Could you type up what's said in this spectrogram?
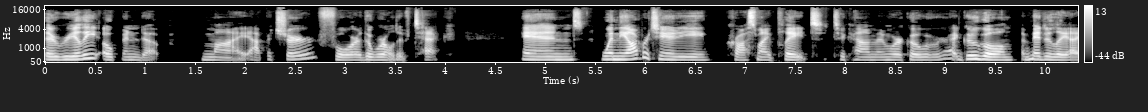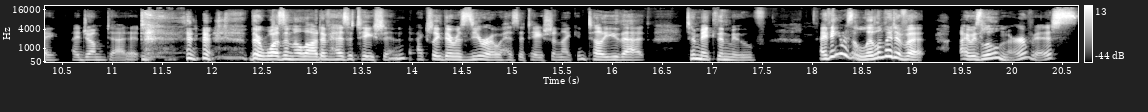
that really opened up my aperture for the world of tech. And when the opportunity crossed my plate to come and work over at Google, admittedly, I, I jumped at it. there wasn't a lot of hesitation. Actually, there was zero hesitation, I can tell you that, to make the move. I think it was a little bit of a, I was a little nervous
